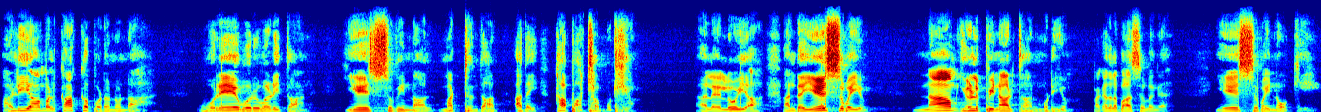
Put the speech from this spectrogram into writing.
அழியாமல் காக்கப்படணும்னா ஒரே ஒரு வழிதான். இயேசுவினால் மட்டும்தான் அதை காப்பாற்ற முடியும். அல்லேலூயா அந்த இயேசுவையும் நாம் எழுப்பினால் தான் முடியும். பக்கத்தில் பா சொல்லுங்க. இயேசுவை நோக்கி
